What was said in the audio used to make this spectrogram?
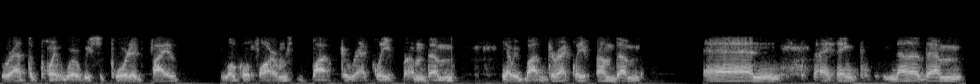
we're at the point where we supported five local farms, bought directly from them. Yeah, we bought directly from them, and I think none of them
